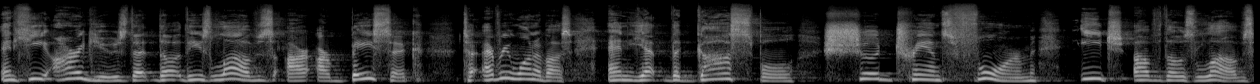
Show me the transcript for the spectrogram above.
And he argues that the, these loves are, are basic to every one of us, and yet the gospel should transform each of those loves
